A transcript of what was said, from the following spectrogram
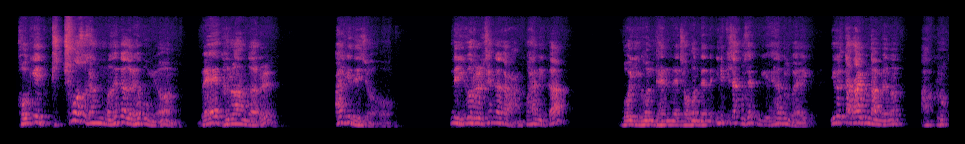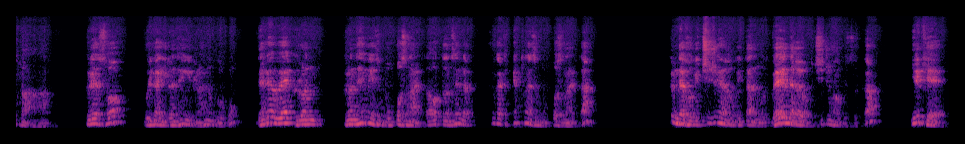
거기에 비추어서 한번 생각을 해보면 왜 그러한가를 알게 되죠. 근데 이거를 생각을 않고 하니까 뭐 이건 됐네 저건 됐네 이렇게 자꾸 하는 거야 이걸 딱 알고 나면은 아 그렇구나 그래서 우리가 이런 행위를 하는 거고 내가 왜 그런 그런 행위에서 못 벗어날까? 어떤 생각 한 가지 패턴에서 못 벗어날까? 그럼 내가 거기 치중하고 있다는 거왜 내가 여기 치중하고 있을까? 이렇게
